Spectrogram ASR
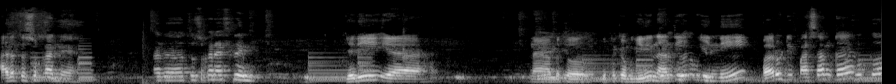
Ada tusukannya. ada tusukan es krim. Jadi ya Nah, betul. Betul kayak begini nanti ini baru dipasang ke ke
